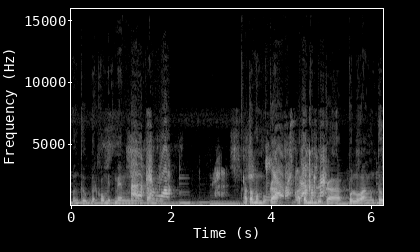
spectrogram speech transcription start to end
untuk berkomitmen dengan Eh, kamu semua. Atau membuka Iya, atau lah, membuka peluang untuk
